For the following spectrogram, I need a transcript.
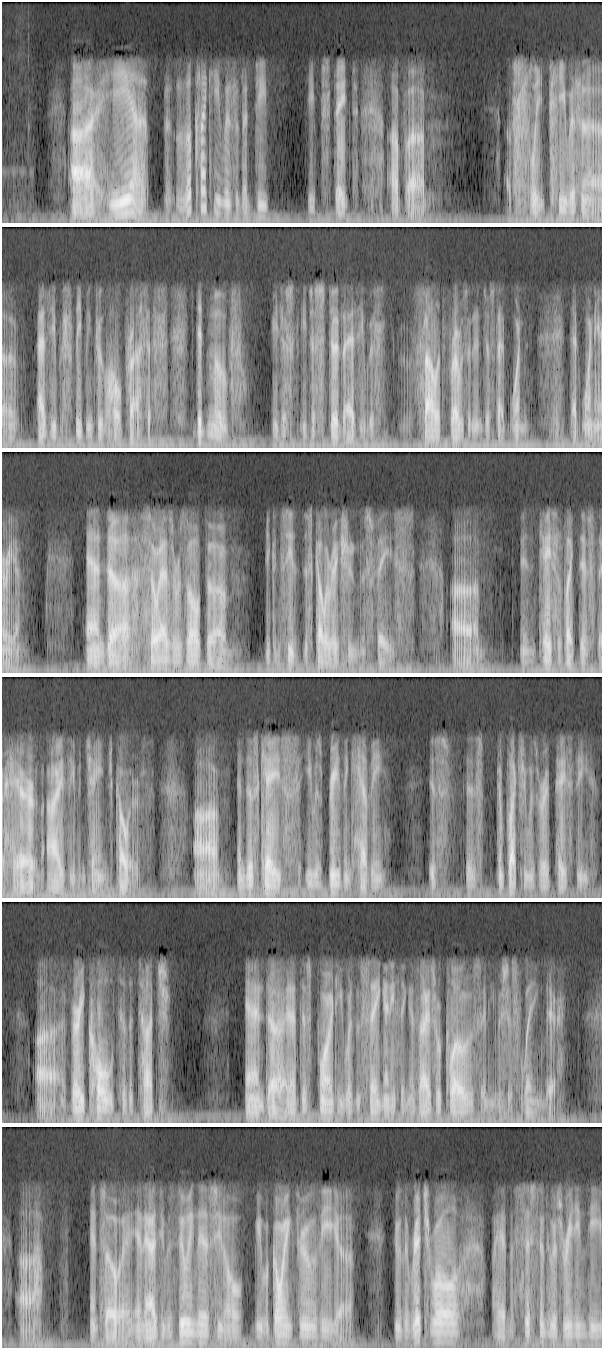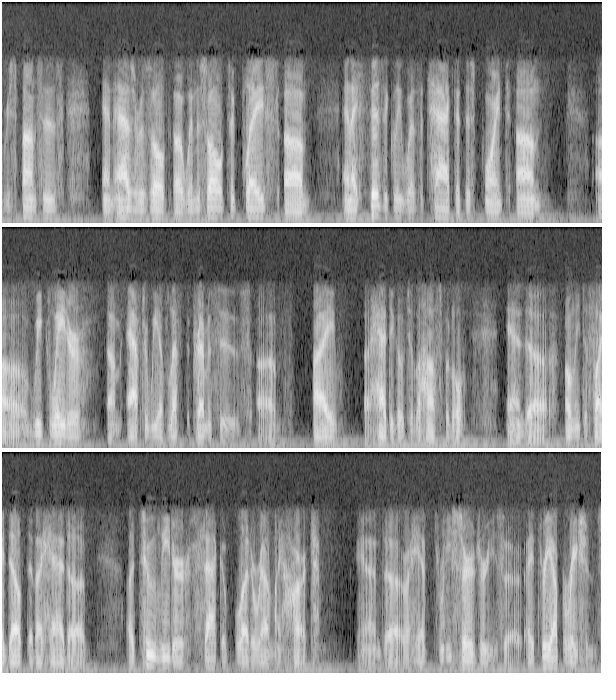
Uh, he uh, looked like he was in a deep, deep state. of uh, of sleep. He was uh, as he was sleeping through the whole process. Didn't move. He just he just stood as he was solid frozen in just that one that one area. And uh, so as a result, um, you can see the discoloration in his face. Um, in cases like this, their hair and eyes even change colors. Uh, in this case, he was breathing heavy. His his complexion was very pasty, uh, very cold to the touch. And, uh, and at this point, he wasn't saying anything. His eyes were closed, and he was just laying there. Uh, and so, and as he was doing this, you know, we were going through the uh, through the ritual. I had an assistant who was reading the responses, and as a result, uh, when this all took place, um, and I physically was attacked at this point. Um, uh, a week later, um, after we have left the premises, um, I uh, had to go to the hospital, and uh, only to find out that I had uh, a two-liter sack of blood around my heart, and uh, I had three surgeries, uh, I had three operations,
